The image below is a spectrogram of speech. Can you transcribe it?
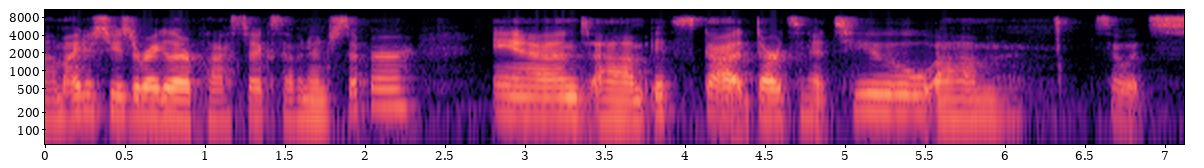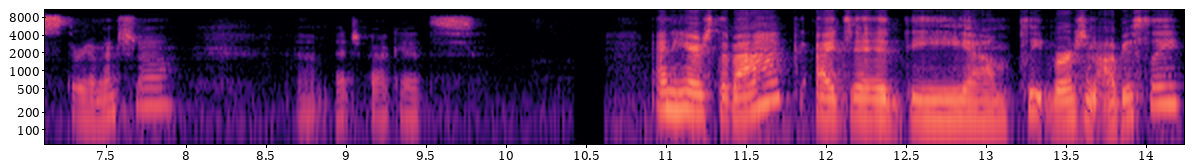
um, I just used a regular plastic 7-inch zipper, and um, it's got darts in it too, um, so it's three-dimensional. Um, edge pockets. And here's the back. I did the um, pleat version, obviously.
